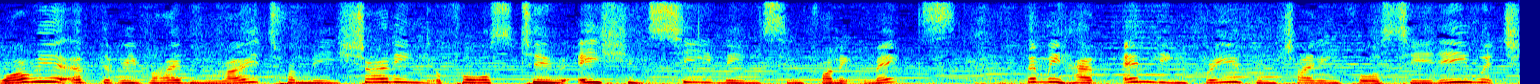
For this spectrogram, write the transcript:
Warrior of the Reviving Light from the Shining Force 2 Ancient Sealing Symphonic Mix. Then we had Ending 3 from Shining Force CD, which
